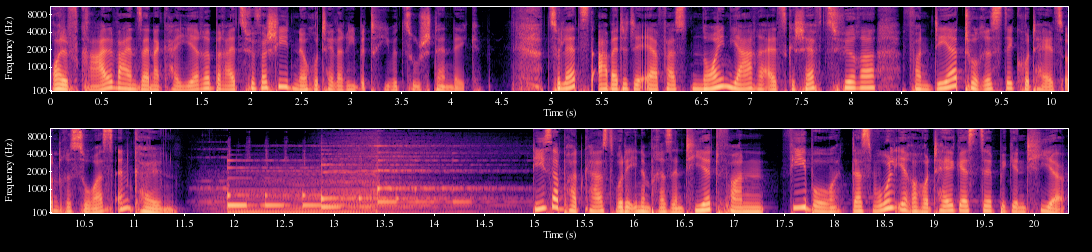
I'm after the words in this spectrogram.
Rolf Kral war in seiner Karriere bereits für verschiedene Hotelleriebetriebe zuständig. Zuletzt arbeitete er fast neun Jahre als Geschäftsführer von der Touristik Hotels und Ressorts in Köln. Dieser Podcast wurde Ihnen präsentiert von FIBO. Das Wohl Ihrer Hotelgäste beginnt hier.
